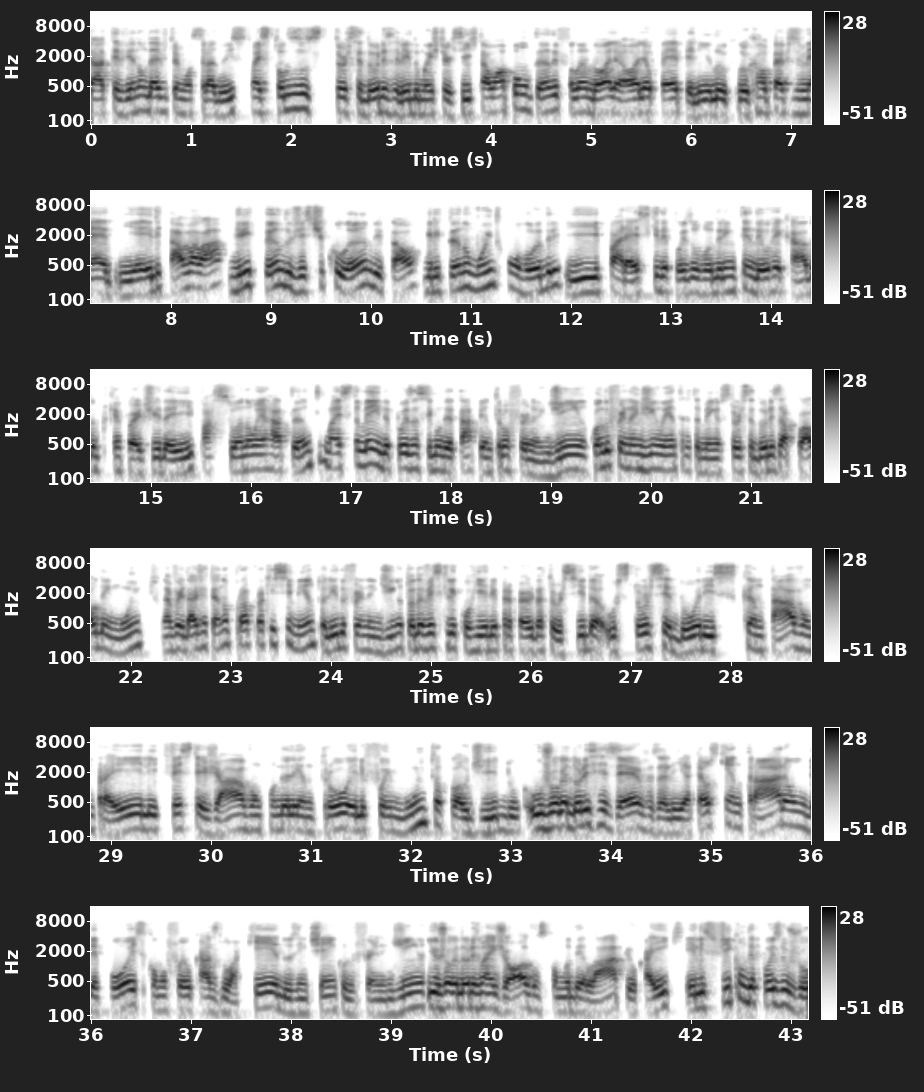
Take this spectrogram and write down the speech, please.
a TV não deve ter mostrado isso, mas todos os torcedores ali do Manchester City estavam apontando e falando: olha, olha o Pepe ali, look, look how Pep's mad. E ele tava lá gritando, gesticulando e tal, gritando muito com o Rodri. E parece que depois o Rodri entendeu o recado, porque a partir daí passou a não errar tanto. Mas também depois na segunda etapa entrou o Fernandinho. Quando o Fernandinho entra também, os torcedores aplaudem muito. Na verdade, até no próprio aquecimento ali do Fernandinho, toda vez que ele corria ali para perto da torcida, os torcedores cantavam para ele, festejavam. Quando ele entrou, ele foi muito aplaudido. Os jogadores reservas ali, até os que entraram depois, como foi o caso do Ake, do Zinchenko, do Fernandinho, e os jogadores mais jovens, como o Delap, o Kaique, eles ficam depois do jogo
